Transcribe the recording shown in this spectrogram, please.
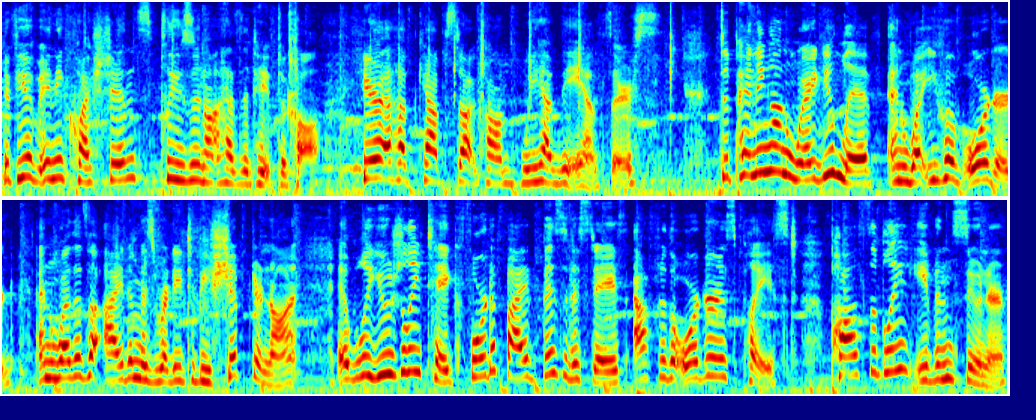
If you have any questions, please do not hesitate to call. Here at hubcaps.com, we have the answers. Depending on where you live and what you have ordered and whether the item is ready to be shipped or not, it will usually take four to five business days after the order is placed, possibly even sooner.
